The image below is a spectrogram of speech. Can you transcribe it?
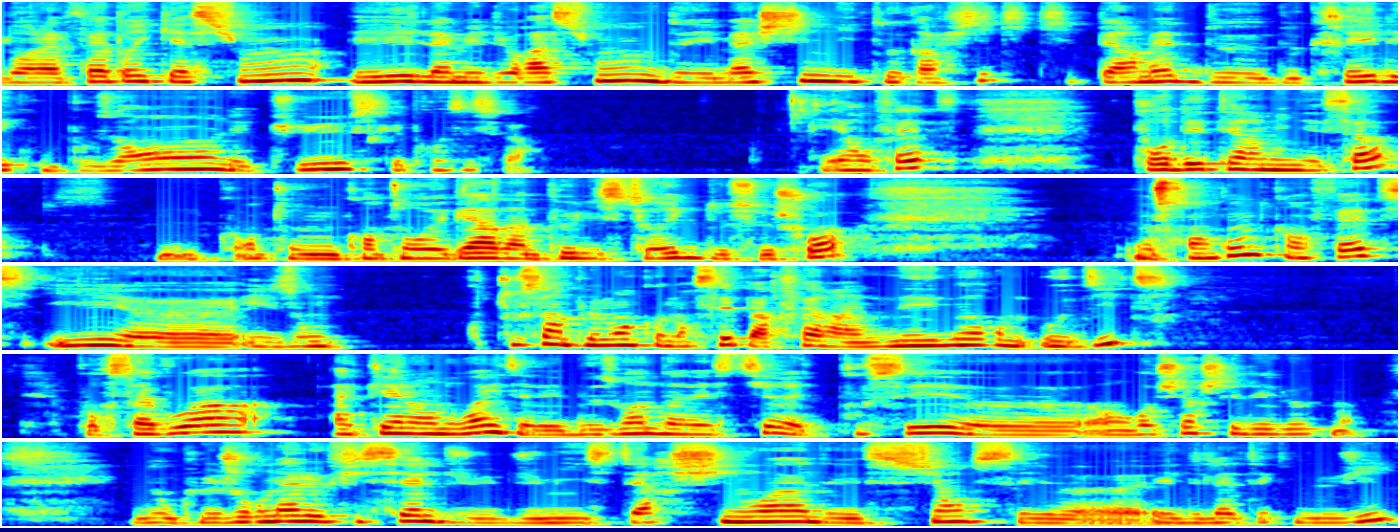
dans la fabrication et l'amélioration des machines lithographiques qui permettent de, de créer les composants, les puces, les processeurs. Et en fait, pour déterminer ça, quand on, quand on regarde un peu l'historique de ce choix, on se rend compte qu'en fait, ils, euh, ils ont tout simplement commencé par faire un énorme audit pour savoir à quel endroit ils avaient besoin d'investir et de pousser euh, en recherche et développement. Donc le journal officiel du, du ministère chinois des sciences et, euh, et, de la technologie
